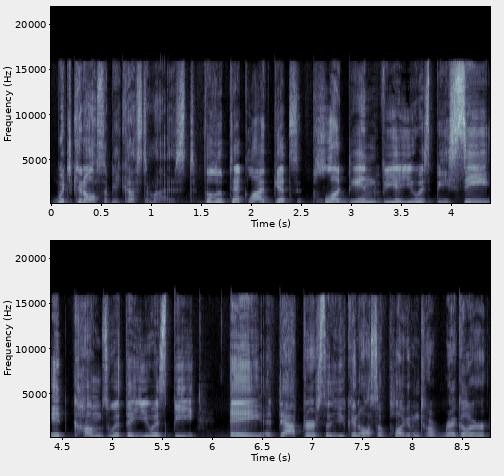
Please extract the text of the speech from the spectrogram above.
which can also be customized. The Loupedeck Live gets plugged in via USB-C. It comes with a USB a adapter so that you can also plug it into a regular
